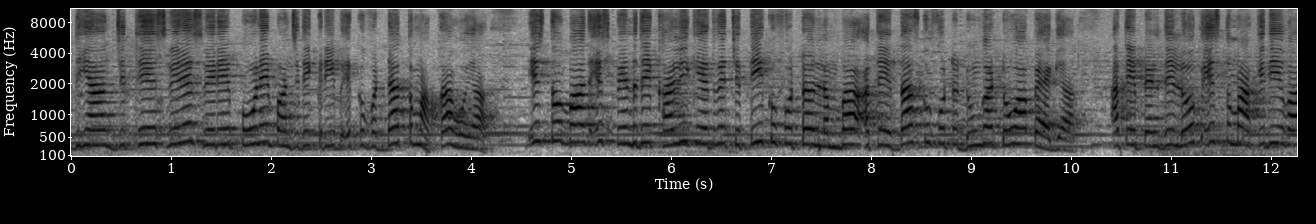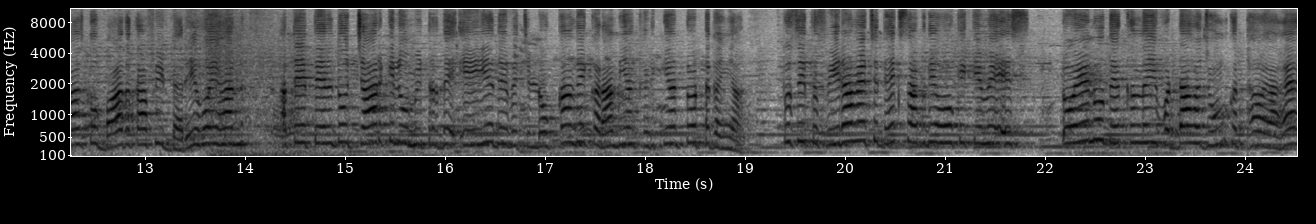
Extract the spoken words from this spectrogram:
ਦੀਆਂ, ਜਿੱਥੇ ਸਵੇਰੇ ਸਵੇਰੇ ਪੌਣੇ 5 ਦੇ ਕਰੀਬ ਇੱਕ ਵੱਡਾ ਧਮਾਕਾ ਹੋਇਆ। ਇਸ ਤੋਂ ਬਾਅਦ ਇਸ ਪਿੰਡ ਦੇ ਖਾਲੀ ਖੇਤ ਵਿੱਚ 30 ਕੁ ਫੁੱਟ ਲੰਬਾ ਅਤੇ 10 ਕੁ ਫੁੱਟ ਡੂੰਘਾ ਟੋਆ ਪੈ ਗਿਆ। ਅਤੇ ਪਿੰਡ ਦੇ ਲੋਕ ਇਸ ਧਮਾਕੇ ਦੀ ਆਵਾਜ਼ ਤੋਂ ਬਾਅਦ ਕਾਫੀ ਡਰੇ ਹੋਏ ਹਨ ਅਤੇ 3 ਤੋਂ 4 ਕਿਲੋਮੀਟਰ ਦੇ ਏਰੀਆ ਦੇ ਵਿੱਚ ਲੋਕਾਂ ਦੇ ਘਰਾਂ ਦੀਆਂ ਖਿੜਕੀਆਂ ਟੁੱਟ ਗਈਆਂ। ਤੁਸੀਂ ਤਸਵੀਰਾਂ ਵਿੱਚ ਦੇਖ ਸਕਦੇ ਹੋ ਕਿ ਕਿਵੇਂ ਇਸ ਟੋਏ ਨੂੰ ਦੇਖਣ ਲਈ ਵੱਡਾ ਹਜੂਮ ਇਕੱਠਾ ਹੋਇਆ ਹੈ।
